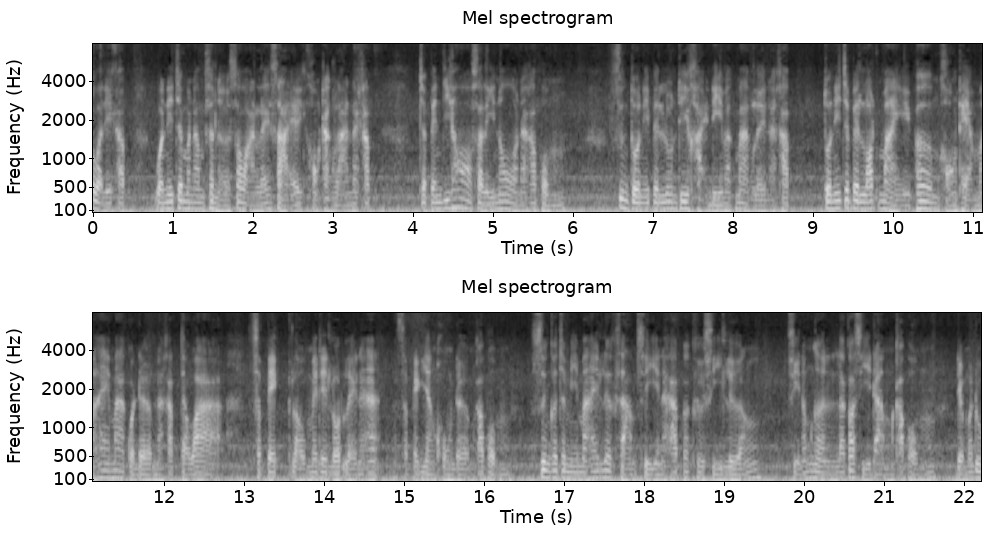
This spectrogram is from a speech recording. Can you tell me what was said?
สวัสดีครับ วันนี้จะมานำเสนอสว่านไร้สายของทางร้านนะครับ จะเป็นยี่ห้อซาริโนนะครับผม ซึ่งตัวนี้เป็นรุ่นที่ขายดีมากๆเลยนะครับ ตัวนี้จะเป็นล็อตใหม่เพิ่มของแถมมาให้มากกว่าเดิมนะครับ แต่ว่าสเปคเราไม่ได้ลดเลยนะฮะ สเปคยังคงเดิมครับผม ซึ่งก็จะมีมาให้เลือก 3 สีนะครับ ก็คือสีเหลือง สีน้ำเงิน แล้วก็สีดำครับผม เดี๋ยวมาดู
